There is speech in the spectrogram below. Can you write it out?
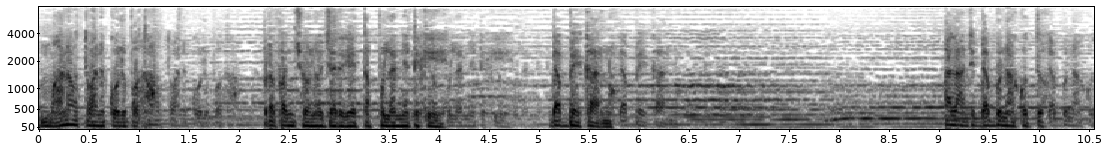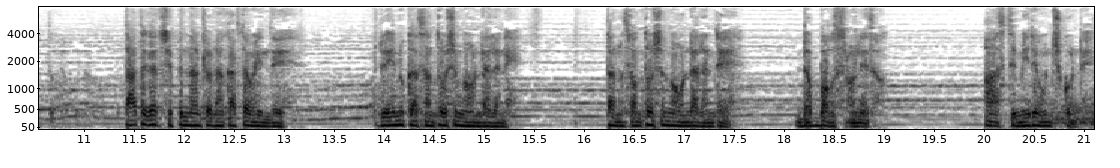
మానవత్వాన్ని కోల్పోతాం. ప్రపంచంలో జరిగే తప్పులన్నిటికీ డబ్బే కారణం. డబ్బే కారణం. అలాంటి డబ్బు నాకొద్దు. డబ్బు నాకొద్దు. తాతగారు చెప్పిన దాంట్లో నాకు అర్థమైంది. రేణుక సంతోషంగా ఉండాలని. తను సంతోషంగా ఉండాలంటే డబ్బు అవసరం లేదు. ఆస్తి మీరే ఉంచుకోండి.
